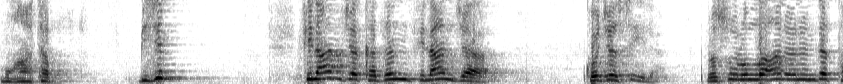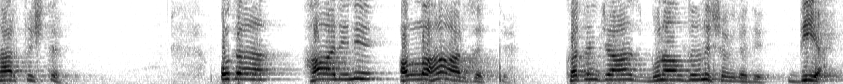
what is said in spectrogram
muhatap oldu. Bizim filanca kadın filanca kocasıyla Resulullah'ın önünde tartıştı. O da halini Allah'a arz etti. Kadıncağız bunaldığını söyledi diye.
